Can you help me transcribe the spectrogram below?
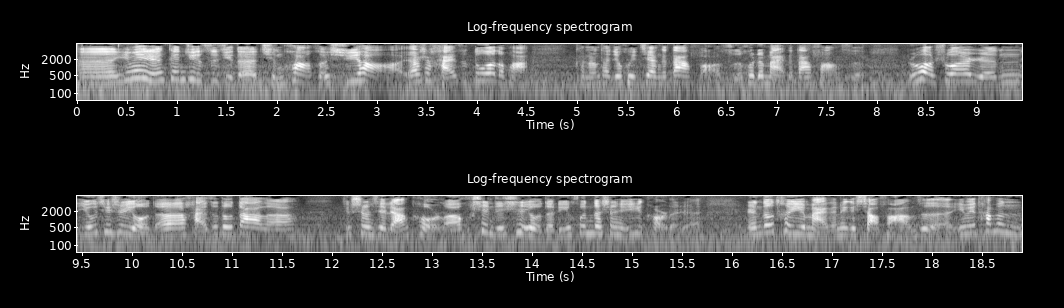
嗯，因为人根据自己的情况和需要啊，要是孩子多的话，可能他就会建个大房子或者买个大房子。如果说人，尤其是有的孩子都大了，就剩下两口了，甚至是有的离婚的剩下一口的人，人都特意买个那个小房子，因为他们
